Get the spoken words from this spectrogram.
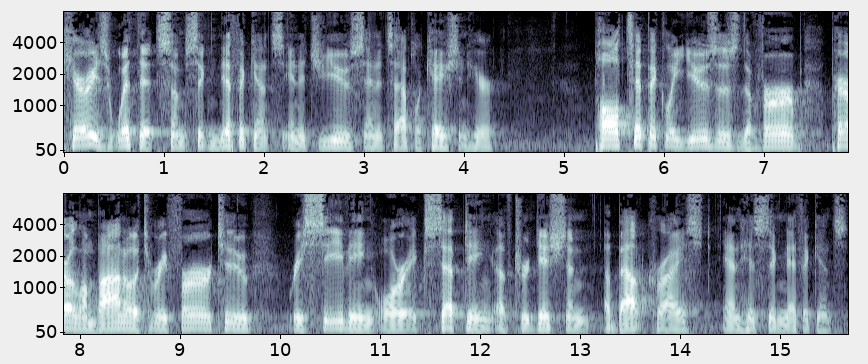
carries with it some significance in its use and its application here. Paul typically uses the verb paralambano to refer to receiving or accepting of tradition about Christ and his significance.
